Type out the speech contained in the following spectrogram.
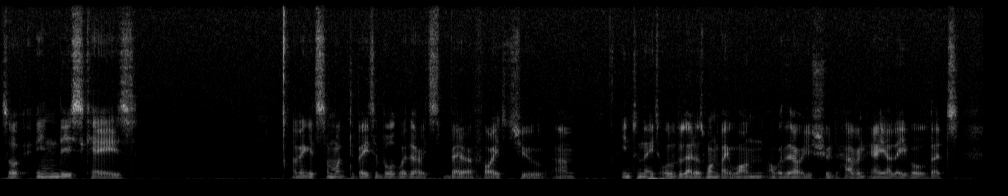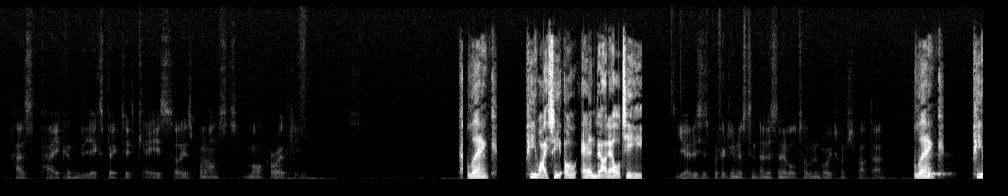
So in this case, I think it's somewhat debatable whether it's better for it to um, intonate all of the letters one by one, or whether you should have an aria label that has PyCon the expected case, so it's pronounced more correctly. Link. pycon.lt. Yeah, this is perfectly understand understandable, so I wouldn't worry too much about that. Link. py.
